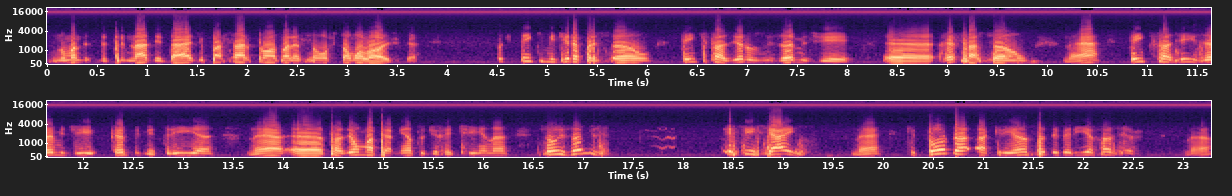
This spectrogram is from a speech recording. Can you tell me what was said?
numa determinada idade, passar por uma avaliação oftalmológica. Porque tem que medir a pressão, tem que fazer os exames de eh, refração, né? tem que fazer exame de campimetria, né? Eh, fazer um mapeamento de retina. São exames essenciais né? que toda a criança deveria fazer. Né?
